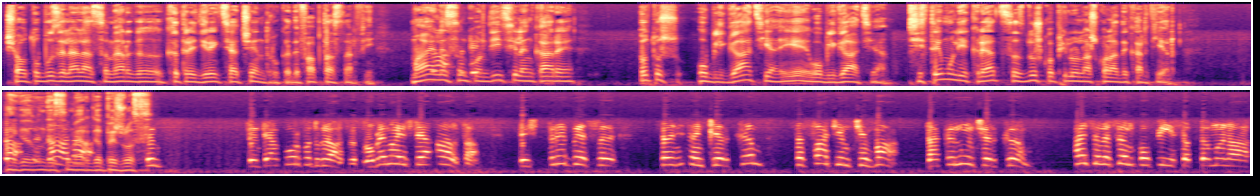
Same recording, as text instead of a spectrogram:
și autobuzele alea să meargă către direcția centru, că de fapt asta ar fi. Mai ales în deci- condițiile în care totuși obligația e obligația. Sistemul e creat să-ți duci copilul la școala de cartier. Da, adică unde da, să da. meargă pe jos. Sunt, sunt de acord cu dumneavoastră. Problema este alta. Deci trebuie să, să încercăm să facem ceva. Dacă nu încercăm, hai să lăsăm copiii săptămâna,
